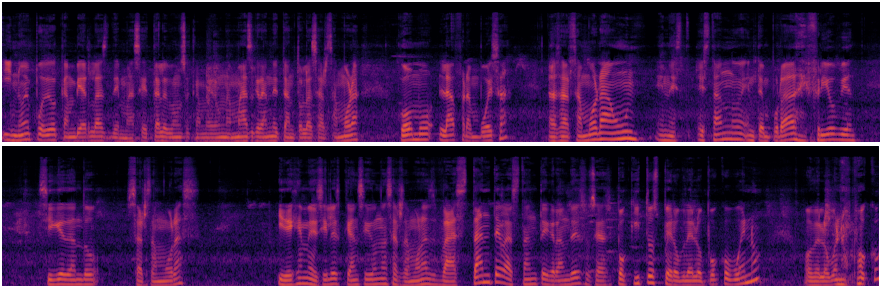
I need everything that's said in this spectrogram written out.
y no he podido cambiarlas de maceta. Les vamos a cambiar una más grande, tanto la zarzamora como la frambuesa. La zarzamora aún estando en temporada de frío bien sigue dando zarzamoras. Y déjenme decirles que han sido unas zarzamoras bastante, bastante grandes. O sea, poquitos, pero de lo poco bueno. O de lo bueno poco.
